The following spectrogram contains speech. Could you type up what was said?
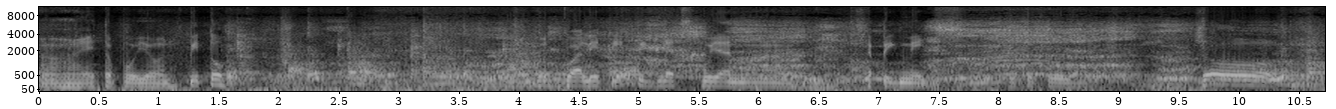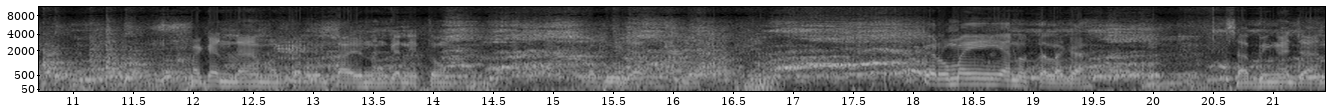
Ah, ito po yun. Pito. Mga good quality piglets po yan mga kapigmates. Ito po yan. So, maganda magkaroon tayo ng ganitong babuyan. Pero may ano talaga. Sabi nga dyan,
